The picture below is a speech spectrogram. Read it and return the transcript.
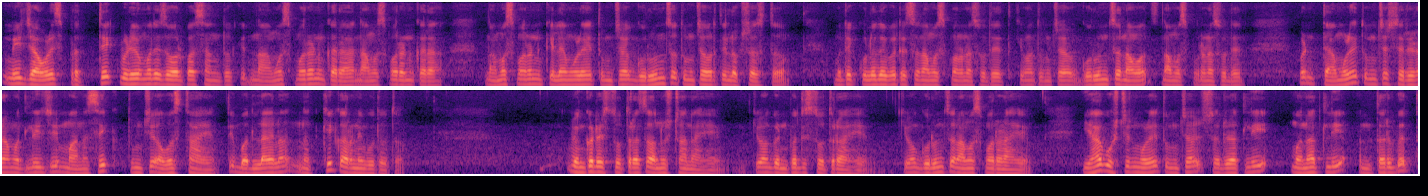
मी ज्यावेळेस प्रत्येक व्हिडिओमध्ये जवळपास सांगतो की नामस्मरण करा नामस्मरण करा. नामस्मरण केल्यामुळे तुमच्या गुरूंचं तुमच्यावरती लक्ष असतं. मग ते कुलदेवतेचं नामस्मरण असू देत किंवा तुमच्या गुरूंचं नाव नामस्मरण असू देत. पण त्यामुळे तुमच्या शरीरामधली जी मानसिक तुमची अवस्था आहे ती बदलायला नक्की कारणीभूत होतं. व्यंकटेश स्तोत्राचं अनुष्ठान आहे किंवा गणपती स्तोत्र आहे किंवा गुरूंचं नामस्मरण आहे ह्या गोष्टींमुळे तुमच्या शरीरातली मनातली अंतर्गत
